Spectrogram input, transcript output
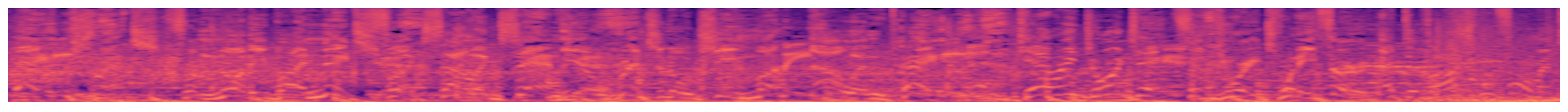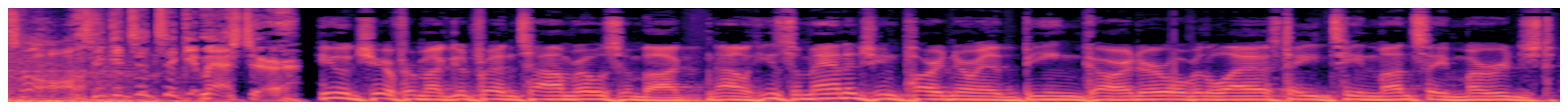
Kane, Treach from Naughty by Nature, Flex Alexander, the original G Money, Allen Payne, and Gary Dourdan. February 23rd at DeVos Performance Hall. Ticket to Ticketmaster. Huge here for my good friend Tom Rosenbach. Now, he's a managing partner at Beene Garter. Over the last 18 months, they merged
